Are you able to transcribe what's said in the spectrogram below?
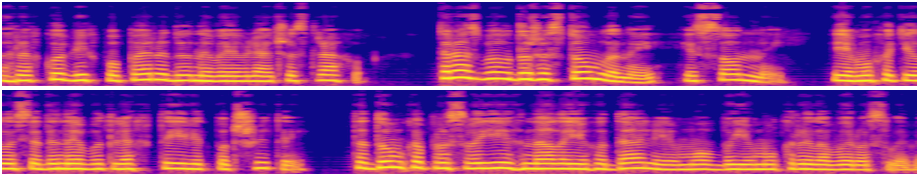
Гривко біг попереду, не виявляючи страху. Тарас був дуже стомлений і сонний. Йому хотілося де-небудь лягти і відпочити, та думка про свої гнала його далі, мов би йому крила виросли.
